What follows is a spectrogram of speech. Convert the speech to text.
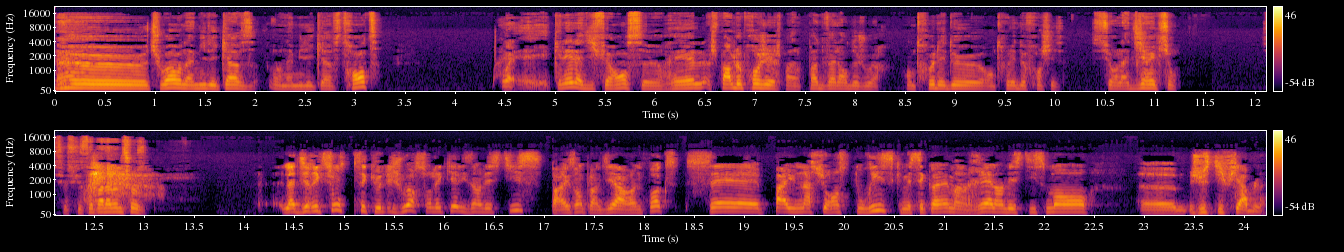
Euh, tu vois, on a mis les Cavs, on a mis les Cavs 30. Ouais. quelle est la différence réelle? Je parle de projet, je parle pas de valeur de joueur entre les deux, entre les deux franchises sur la direction. Est-ce que c'est pas la même chose? La direction, c'est que les joueurs sur lesquels ils investissent, par exemple un Aaron Fox, c'est pas une assurance tout risque, mais c'est quand même un réel investissement euh, justifiable.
